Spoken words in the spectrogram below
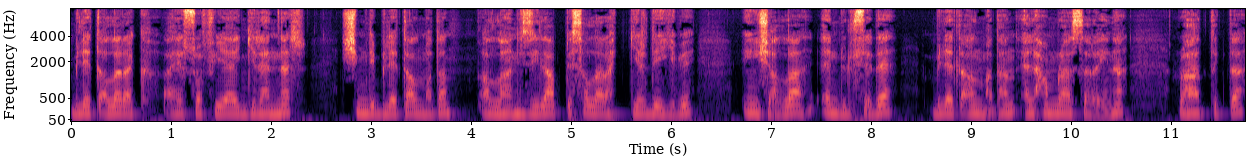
bilet alarak Ayasofya'ya girenler şimdi bilet almadan Allah'ın izniyle abdest alarak girdiği gibi inşallah Endülüs'e de bilet almadan Elhamra Sarayı'na rahatlıkla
